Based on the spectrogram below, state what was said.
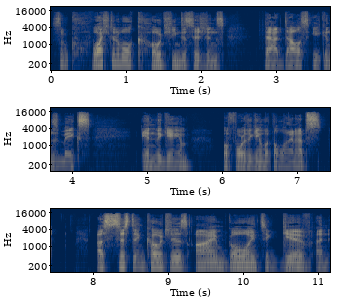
some questionable coaching decisions that Dallas Eakins makes in the game before the game with the lineups. Assistant coaches, I'm going to give an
